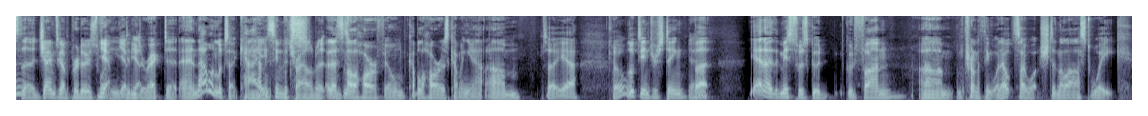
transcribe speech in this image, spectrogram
isn't it? the James Gunn produced one. Yep, he yep, didn't yep. direct it, and that one looks okay. I haven't seen the trailer, but that's another horror film. A couple of horrors coming out. Um, so yeah, Cool. looked interesting, Yeah. but yeah, no, the Mist was good, good fun. Um, I'm trying to think what else I watched in the last week.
